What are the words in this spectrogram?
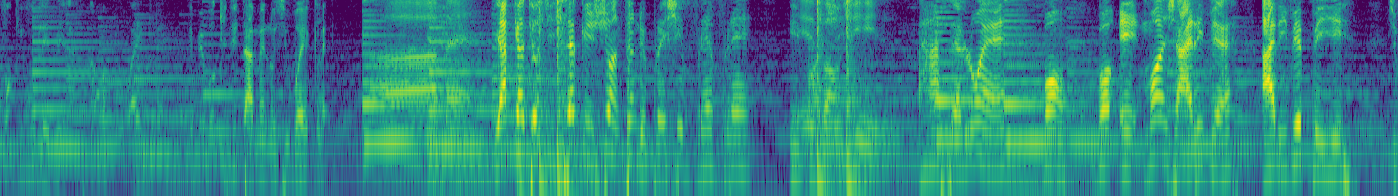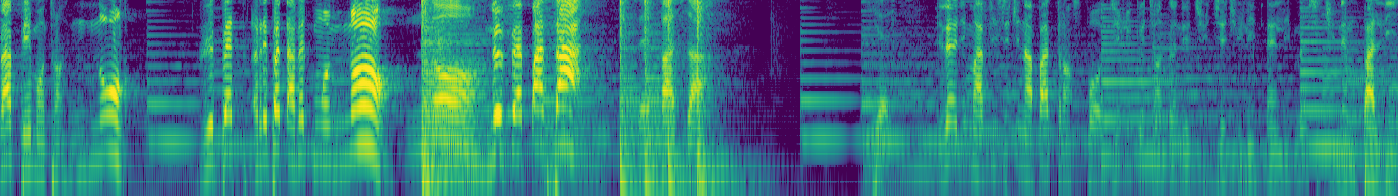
Vous qui vous levez là, vous voyez clair? Et puis vous qui dites Amen aussi, vous voyez clair. Amen. Il y a quelqu'un qui sait que je suis en train de prêcher vrai, vrai évangile. Évangile. Ah, c'est loin, hein? Bon, bon, et moi j'arrive, hein, arrivé payé. Tu vas payer mon train. Non. Répète, répète avec mon non. Non, Ne fais pas ça. fais pas ça. Yes. Il a dit, ma fille, si tu n'as pas de transport, dis-lui que tu es en train d'étudier, tu lis un livre, même si tu n'aimes pas lire.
